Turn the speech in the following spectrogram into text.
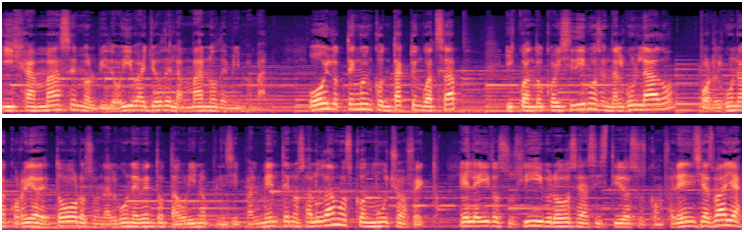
y jamás se me olvidó, iba yo de la mano de mi mamá. Hoy lo tengo en contacto en WhatsApp y cuando coincidimos en algún lado, por alguna corrida de toros o en algún evento taurino principalmente, nos saludamos con mucho afecto. He leído sus libros, he asistido a sus conferencias, vaya,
